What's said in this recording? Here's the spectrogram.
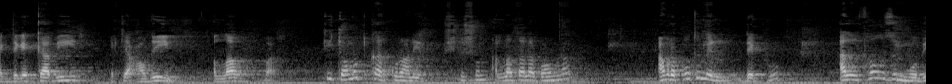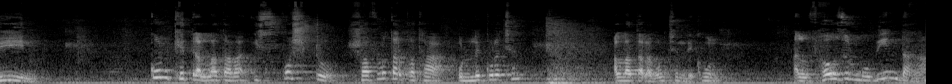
এক জায়গায় কাবির, একটা আদিম আল্লাহ আকবার। কি চমৎকার কোরআনের বিশ্লেষণ, আল্লাহ তালা বর্ণনা। আমরা প্রথমে দেখব আল ফাউজুল মুবিন। কোন ক্ষেত্রে আল্লাহ তালা স্পষ্ট সফলতার কথা উল্লেখ করেছেন? আল্লাহ তালা বলছেন, দেখুন আল ফাউজুল মুবিন দ্বারা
